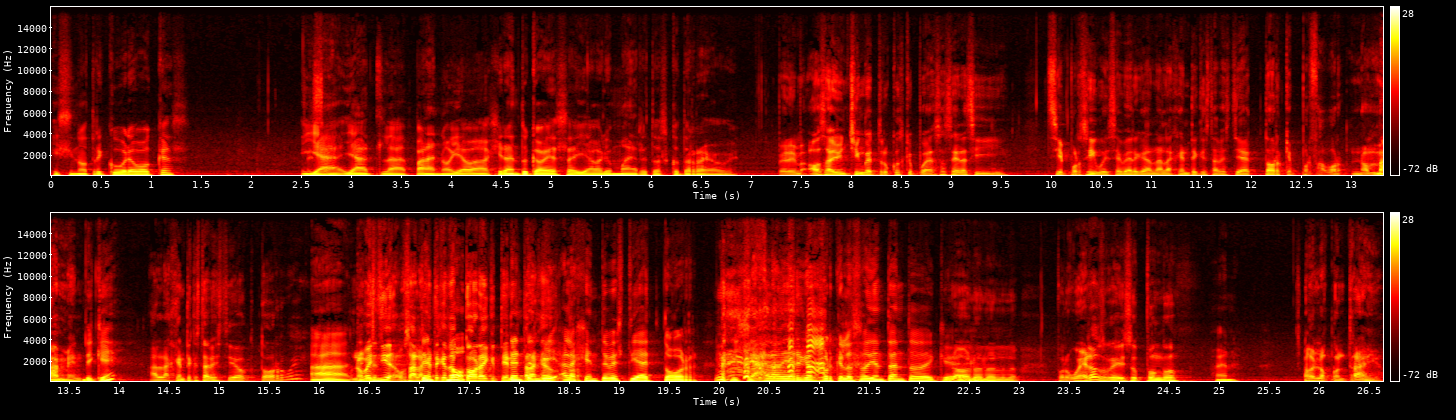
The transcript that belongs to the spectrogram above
¿Y si no trae cubrebocas? Y ya, ya la paranoia va a girar en tu cabeza y ya valió madre todo ese cotorreo, güey. Pero, o sea, hay un chingo de trucos que puedes hacer así. Sí, por sí, güey. Se vergan a la gente que está vestida de actor. Que por favor, no mamen. ¿De qué? A la gente que está vestida de actor, güey. Ah. No vestida, o sea, la te- gente que es doctora y que tiene Te traje de a la doctor. gente vestida de Thor. Dije, a la verga, ¿por qué los odian tanto de que...? No, no, no, no, no. Por güeros, güey, supongo. Bueno. O lo contrario.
